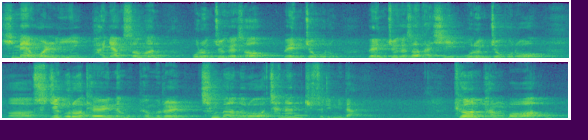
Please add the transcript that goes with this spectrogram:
힘의 원리, 방향성은 오른쪽에서 왼쪽으로 왼쪽에서 다시 오른쪽으로 어, 수직으로 되어 있는 목표물을 측면으로 차는 기술입니다. 표현 방법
